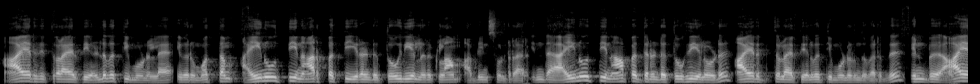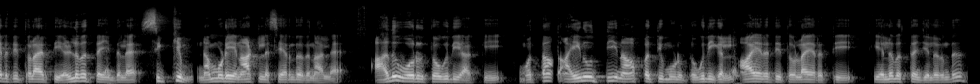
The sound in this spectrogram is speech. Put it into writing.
ஆயிரத்தி தொள்ளாயிரத்தி எழுபத்தி மூணுல இவர் மொத்தம் ஐநூத்தி நாற்பத்தி இரண்டு தொகுதிகள் இருக்கலாம் அப்படின்னு சொல்றாரு. இந்த ஐநூத்தி நாற்பத்தி ரெண்டு தொகுதிகளோடு ஆயிரத்தி தொள்ளாயிரத்தி எழுபத்தி மூணுல இருந்து வருது. பின்பு ஆயிரத்தி தொள்ளாயிரத்தி எழுபத்தி ஐந்துல சிக்கிம் நம்முடைய நாட்டில் சேர்ந்ததுனால அது ஒரு தொகுதியாக்கி மொத்தம் ஐநூத்தி நாற்பத்தி மூணு தொகுதிகள் ஆயிரத்தி தொள்ளாயிரத்தி எழுபத்தஞ்சிலிருந்து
